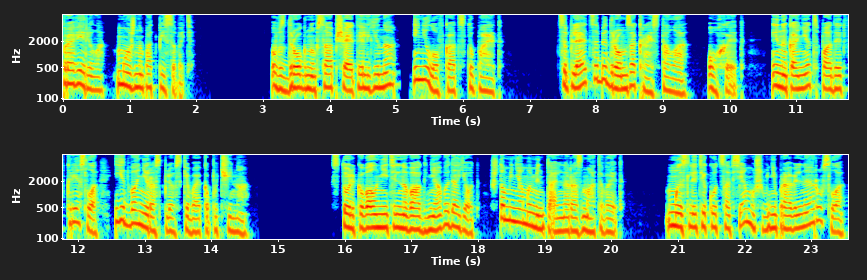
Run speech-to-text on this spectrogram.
Проверила, можно подписывать. Вздрогнув, сообщает Ильина и неловко отступает. Цепляется бедром за край стола, охает и, наконец, падает в кресло, едва не расплескивая капучино. Столько волнительного огня выдает, что меня моментально разматывает. Мысли текут совсем уж в неправильное русло,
